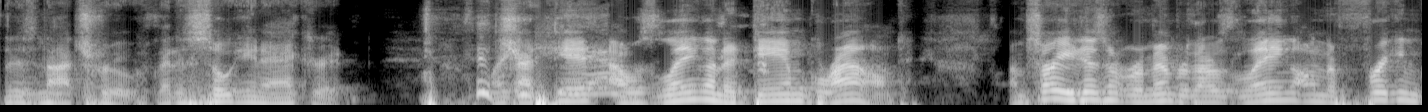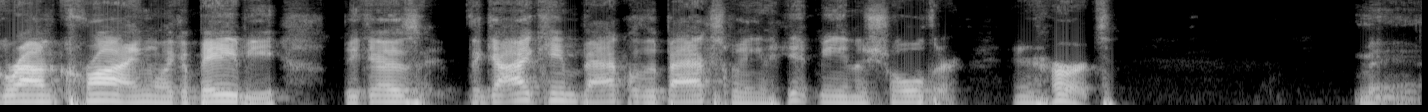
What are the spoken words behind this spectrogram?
That is not true. That is so inaccurate. I got hit. I was laying on the damn ground. I'm sorry he doesn't remember that I was laying on the friggin' ground crying like a baby because the guy came back with a backswing and hit me in the shoulder and it hurt. Man.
